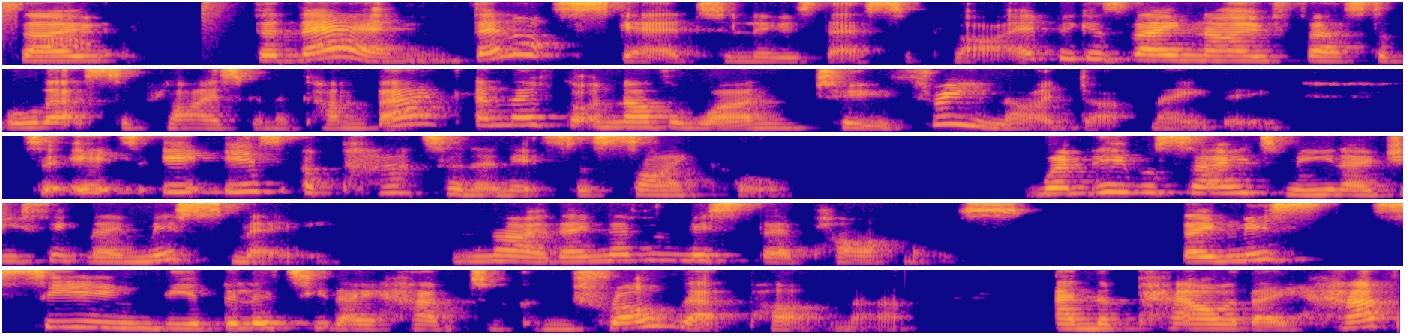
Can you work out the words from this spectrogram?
So for them, they're not scared to lose their supply because they know, first of all, that supply is going to come back and they've got another one, two, three lined up, maybe. So it's it is a pattern and it's a cycle. When people say to me, you know, do you think they miss me? No, they never miss their partners. They miss seeing the ability they have to control that partner and the power they have.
